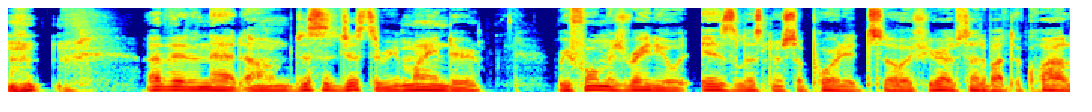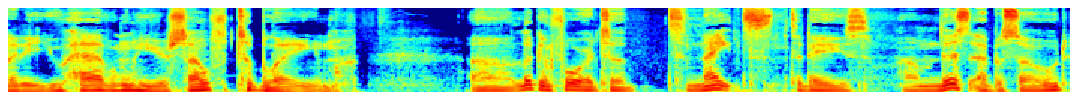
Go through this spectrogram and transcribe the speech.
Other than that, um, this is just a reminder. Reformers Radio is listener supported, so if you're upset about the quality, you have only yourself to blame. Uh, looking forward to tonight's, today's, um, this episode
